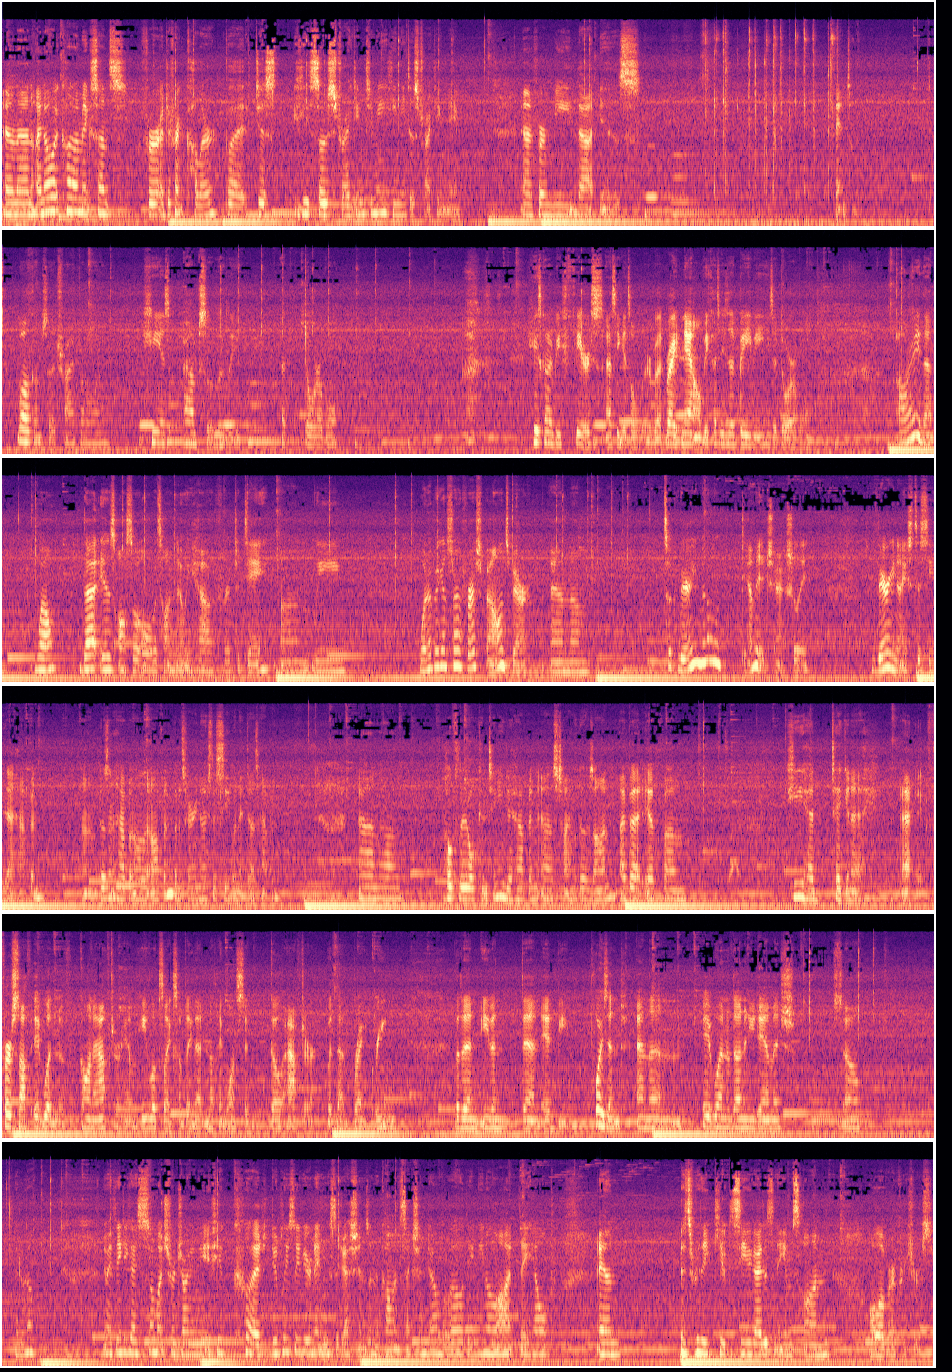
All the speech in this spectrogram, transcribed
And then I know it kind of makes sense for a different color, but just he's so striking to me, he needs a striking name. And for me, that is Phantom. Welcome to the tribe, little one. He is absolutely adorable. he's gonna be fierce as he gets older, but right now, because he's a baby, he's adorable. Alrighty then. Well, that is also all the time that we have for today. Um, went up against our first balance bear, and um, took very minimal damage, actually. Very nice to see that happen. Um, doesn't happen all that often, but it's very nice to see when it does happen. And um, hopefully it'll continue to happen as time goes on. I bet if um, he had taken a first off, it wouldn't have gone after him. He looks like something that nothing wants to go after with that bright green. But then, even then, it'd be poisoned, and then it wouldn't have done any damage. So, I don't know. Anyway, thank you guys so much for joining me. If you could, do please leave your naming suggestions in the comment section down below. They mean a lot, they help, and it's really cute to see you guys' names on all of our creatures.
